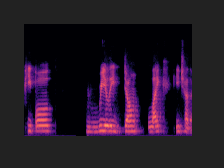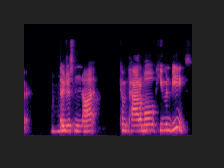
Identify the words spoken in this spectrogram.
people really don't like each other. Mm-hmm. they're just not compatible human beings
